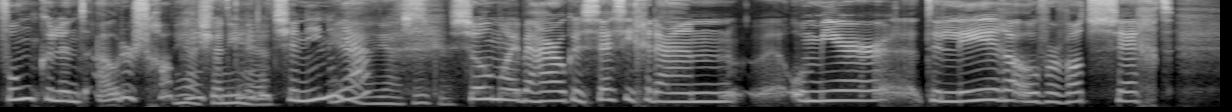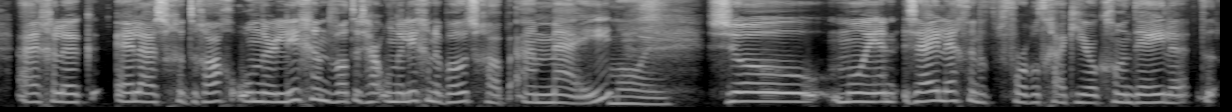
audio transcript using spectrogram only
fonkelend ouderschap. Ja, heet dat, Janine. Dat, Janine, ja. Ja, ja, zeker. Zo mooi bij haar ook een sessie gedaan eh, om meer te leren over wat zegt eigenlijk Ella's gedrag onderliggend. Wat is haar onderliggende boodschap aan mij? Mooi. Zo mooi. En zij legt, en dat voorbeeld ga ik hier ook gewoon delen, de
